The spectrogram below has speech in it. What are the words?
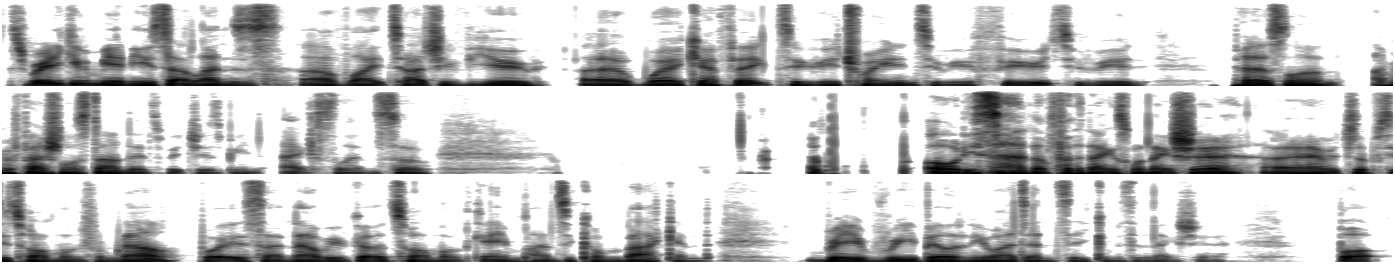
it's really giving me a new set of lenses of like to actually view uh, work ethic, to view training, to view food, to view personal and professional standards, which has been excellent. So, already signed up for the next one next year, uh, which is obviously 12 months from now. But it's like now we've got a 12 month game plan to come back and re- rebuild a new identity coming to the next year. But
